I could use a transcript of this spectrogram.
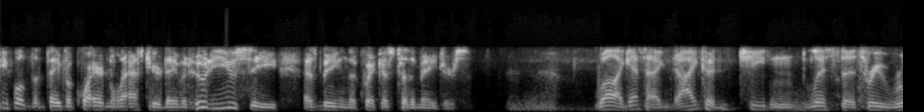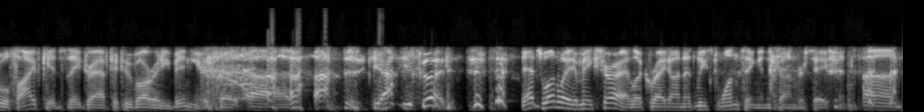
people that they've acquired in the last year, David, who do you see as being the quickest to the majors? Well, I guess I I could cheat and list the three Rule Five kids they drafted who've already been here. So uh, yeah, you could. that's one way to make sure I look right on at least one thing in the conversation. Um,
